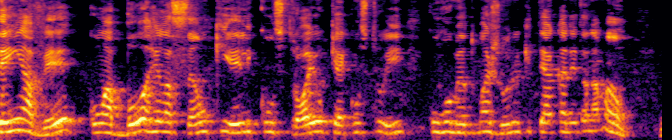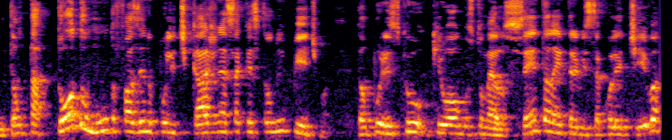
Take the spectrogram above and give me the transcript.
tem a ver com a boa relação que ele constrói ou quer construir com o Romeu Tuma Júnior, que tem a caneta na mão. Então tá todo mundo fazendo politicagem nessa questão do impeachment. Então por isso que o, que o Augusto Melo senta na entrevista coletiva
